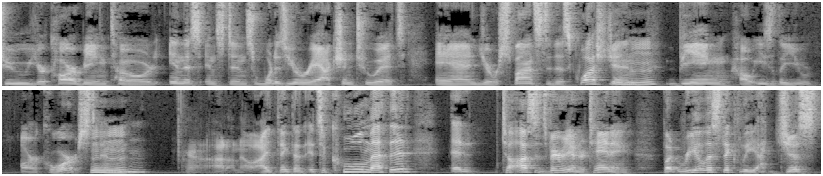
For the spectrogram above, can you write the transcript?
to your car being towed in this instance? What is your reaction to it? And your response to this question Mm-hmm. being how easily you are coerced. And uh, I don't know. I think that it's a cool method, and to us, it's very entertaining. But realistically, I just,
